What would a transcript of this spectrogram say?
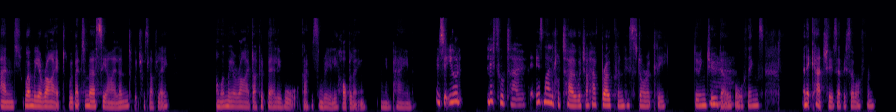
And when we arrived, we went to Mersea Island, which was lovely. And when we arrived, I could barely walk. I was really hobbling and in pain. Is it your little toe? It is my little toe, which I have broken historically doing judo Yeah. of all things. And it catches every so often,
